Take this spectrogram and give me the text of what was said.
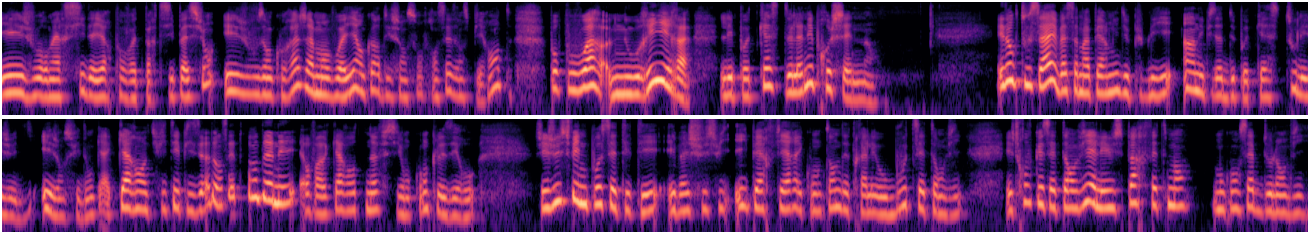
Et je vous remercie d'ailleurs pour votre participation et je vous encourage à m'envoyer encore des chansons françaises inspirantes pour pouvoir nourrir les podcasts de l'année prochaine. Et donc tout ça, eh ben, ça m'a permis de publier un épisode de podcast tous les jeudis et j'en suis donc à 48 épisodes en cette fin d'année, enfin 49 si on compte le zéro. J'ai juste fait une pause cet été, et ben je suis hyper fière et contente d'être allée au bout de cette envie. Et je trouve que cette envie, elle illustre parfaitement mon concept de l'envie.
